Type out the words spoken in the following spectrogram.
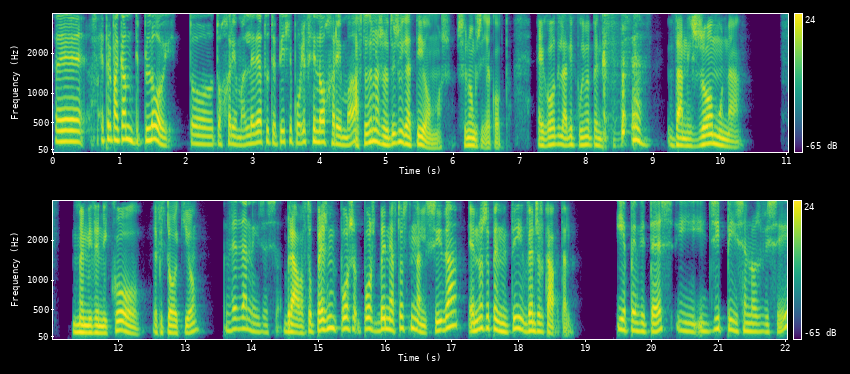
ε, έπρεπε να κάνουν deploy το, το χρήμα. Δηλαδή από το ότι υπήρχε πολύ φθηνό χρήμα. Αυτό θέλω να σε ρωτήσω γιατί όμως. Συγγνώμη, σε διακόπτω. Εγώ δηλαδή που είμαι επενδυτή, δανειζόμουν με μηδενικό επιτόκιο. Δεν δανείζεσαι. Μπράβο, αυτό πες μου πώς, πώς μπαίνει αυτό στην αλυσίδα ενός επενδυτή venture capital. Οι επενδυτές, οι, οι GPs ενός VC,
